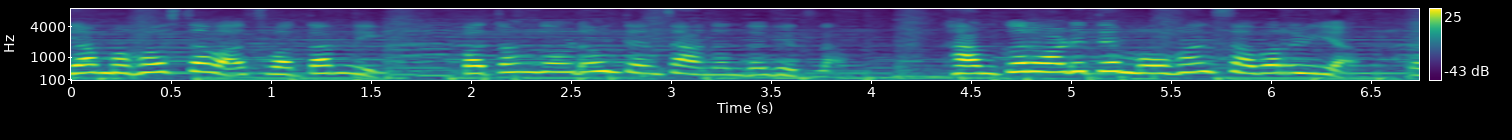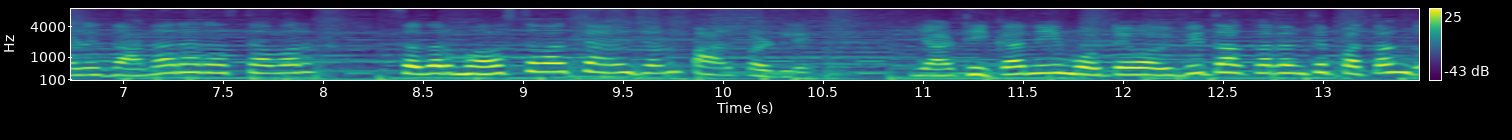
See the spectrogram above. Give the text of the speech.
या महोत्सवात स्वतःनी पतंग उडवून त्यांचा आनंद घेतला. खामकरवाडी ते मोहन सबरिया कडे जाणाऱ्या रस्त्यावर सदर महोत्सवाचे आयोजन पार पडले. या ठिकाणी मोठे व विविध आकारांचे पतंग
